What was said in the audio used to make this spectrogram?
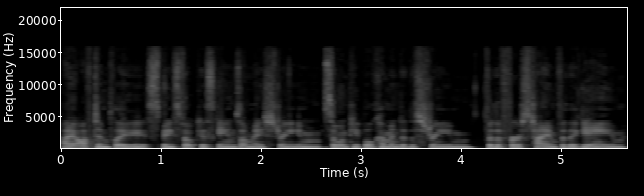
I often play space focused games on my stream. So when people come into the stream for the first time for the game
